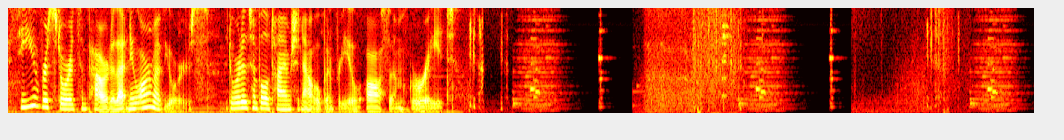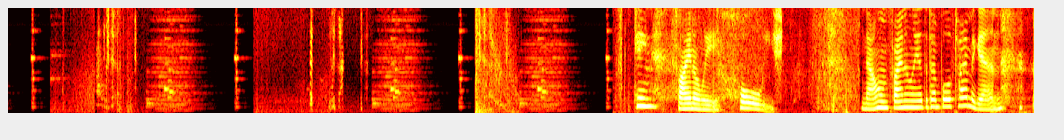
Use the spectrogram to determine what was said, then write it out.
I see you've restored some power to that new arm of yours. The door to the Temple of Time should now open for you. Awesome. Great. Finally. Holy shit. Now I'm finally at the Temple of Time again.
